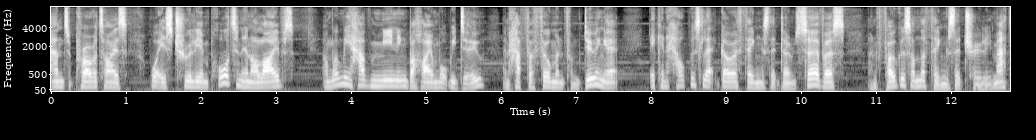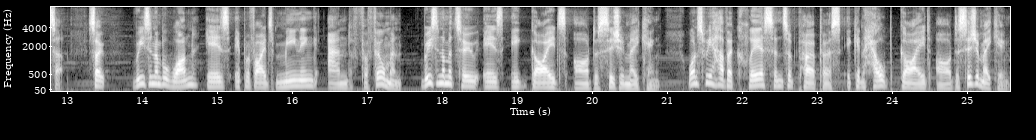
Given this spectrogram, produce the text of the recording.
and to prioritize what is truly important in our lives. And when we have meaning behind what we do and have fulfillment from doing it, it can help us let go of things that don't serve us and focus on the things that truly matter. So, reason number one is it provides meaning and fulfillment. Reason number two is it guides our decision making. Once we have a clear sense of purpose, it can help guide our decision making.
